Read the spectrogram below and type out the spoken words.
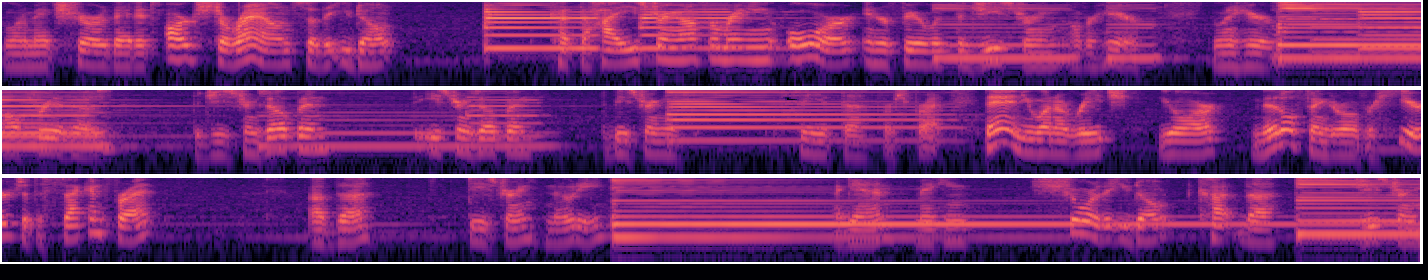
You want to make sure that it's arched around so that you don't cut the high E string off from ringing or interfere with the G string over here. You want to hear all three of those. The G string's open, the E string's open, the B string is C at the first fret. Then you want to reach your middle finger over here to the second fret of the D string, no D. Again, making sure that you don't cut the G string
